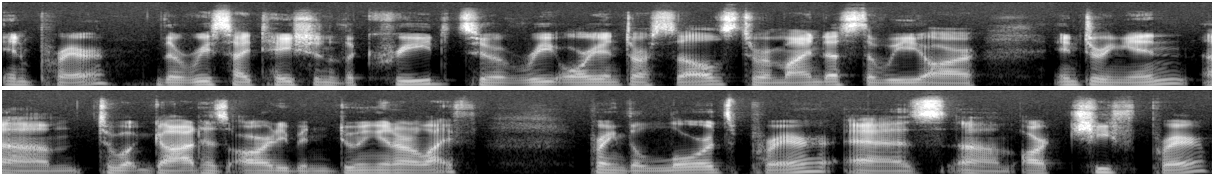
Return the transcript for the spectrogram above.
in prayer, the recitation of the creed to reorient ourselves, to remind us that we are entering in um, to what God has already been doing in our life, praying the Lord's prayer as um, our chief prayer,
